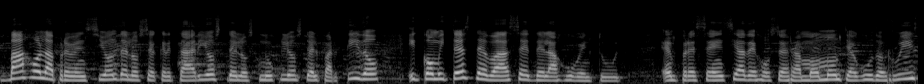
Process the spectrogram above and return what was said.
bajo la prevención de los secretarios de los núcleos del partido y comités de base de la juventud, en presencia de José Ramón Monteagudo Ruiz,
